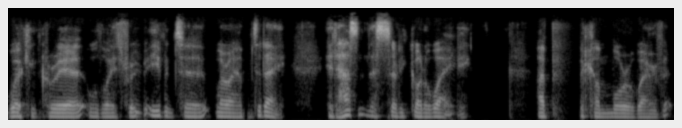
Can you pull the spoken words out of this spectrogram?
working career, all the way through, even to where I am today. It hasn't necessarily gone away. I've become more aware of it.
